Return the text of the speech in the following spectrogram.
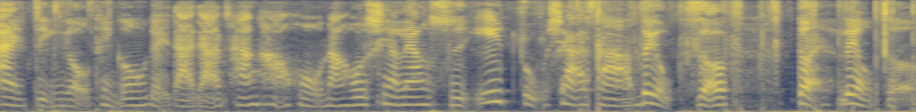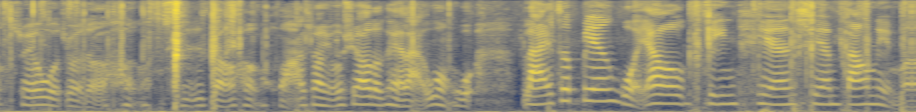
爱精油提供给大家参考后，然后限量十一组，下杀六折，对，六折，所以我觉得很值得，很划算。有需要的可以来问我。来这边，我要今天先帮你们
